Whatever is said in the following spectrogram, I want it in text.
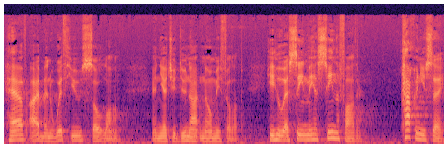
Have I been with you so long, and yet you do not know me, Philip? He who has seen me has seen the Father. How can you say,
